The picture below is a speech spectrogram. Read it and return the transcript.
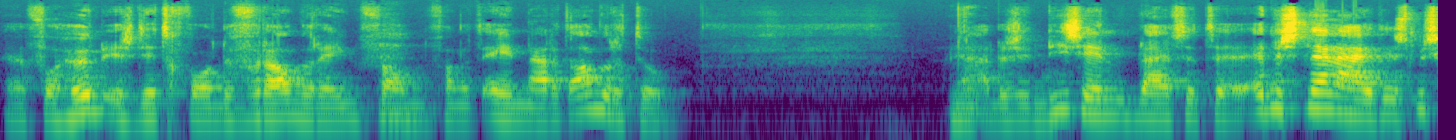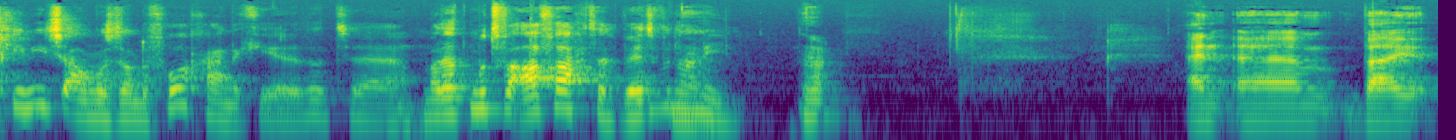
uh, voor hun is dit gewoon de verandering van, van het een naar het andere toe. Ja, ja dus in die zin blijft het. Uh, en de snelheid is misschien iets anders dan de voorgaande keren. Dat, ja. Maar dat moeten we afwachten, weten we nog niet. Ja. En um, bij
